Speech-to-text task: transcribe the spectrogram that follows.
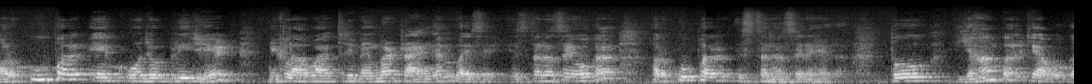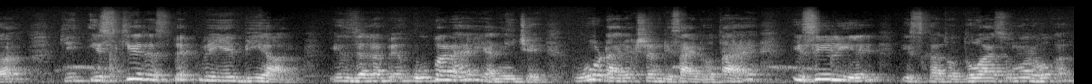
और ऊपर एक वो जो ब्रिज हेड निकला हुआ है थ्री मेंबर ट्रायंगल वैसे इस तरह से होगा और ऊपर इस तरह से रहेगा। तो यहाँ पर क्या होगा कि इसके रिस्पेक्ट में ये बी आर इस जगह पे ऊपर है या नीचे, वो डायरेक्शन डिसाइड होता है। इसीलिए इसका तो दो आइसोमर होगा।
